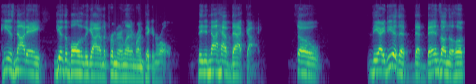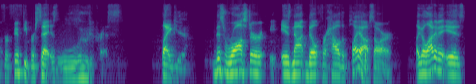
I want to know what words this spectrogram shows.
He is not a give the ball to the guy on the perimeter and let him run pick and roll. They did not have that guy. So the idea that that Ben's on the hook for 50% is ludicrous. Like this roster is not built for how the playoffs are. Like a lot of it is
